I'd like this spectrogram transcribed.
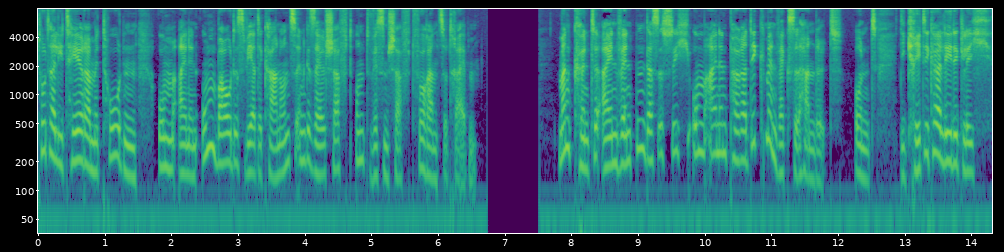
totalitärer Methoden, um einen Umbau des Wertekanons in Gesellschaft und Wissenschaft voranzutreiben. Man könnte einwenden, dass es sich um einen Paradigmenwechsel handelt und die Kritiker lediglich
